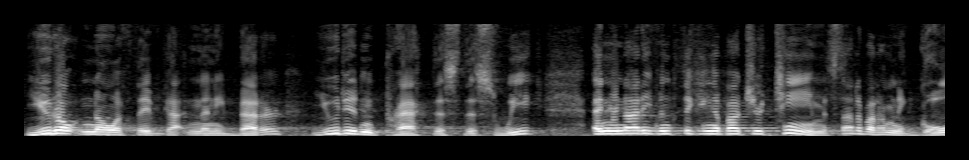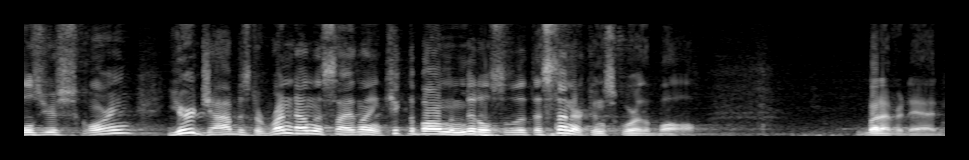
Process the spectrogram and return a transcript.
You don't know if they've gotten any better. You didn't practice this week. And you're not even thinking about your team. It's not about how many goals you're scoring. Your job is to run down the sideline kick the ball in the middle so that the center can score the ball. Whatever, Dad.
